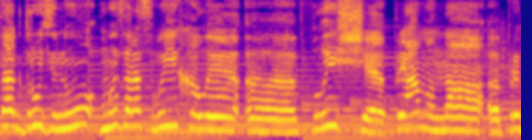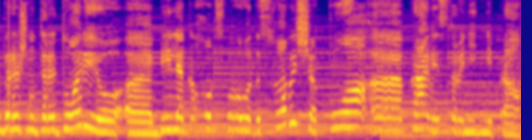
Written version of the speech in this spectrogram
Так, друзі, ну ми зараз виїхали е, ближче прямо на е, прибережну територію е, біля Каховського водосховища по е, правій стороні Дніпра.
